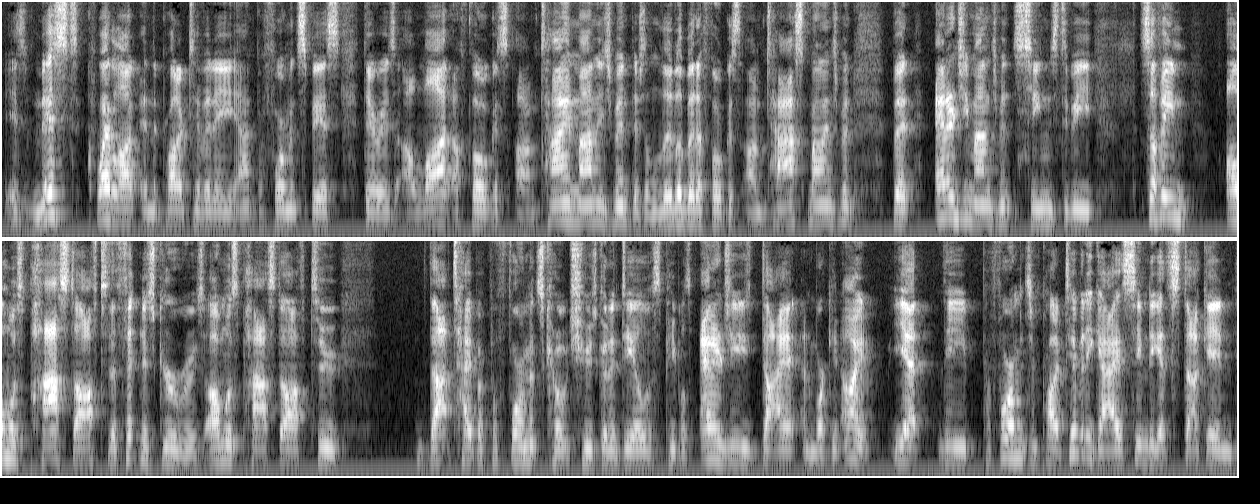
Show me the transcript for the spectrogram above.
is missed quite a lot in the productivity and performance space. There is a lot of focus on time management, there's a little bit of focus on task management, but energy management seems to be something almost passed off to the fitness gurus, almost passed off to that type of performance coach who's going to deal with people's energy, diet, and working out. Yet the performance and productivity guys seem to get stuck in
